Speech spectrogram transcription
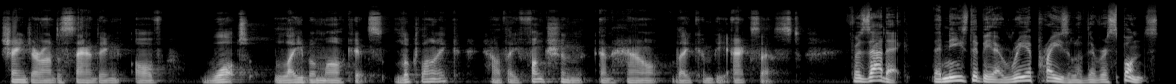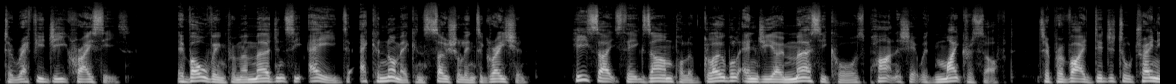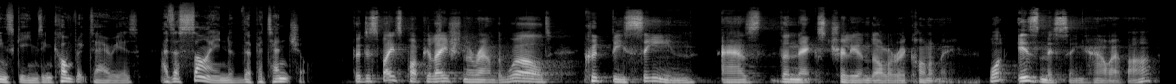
change our understanding of what labor markets look like, how they function, and how they can be accessed. For Zadek, there needs to be a reappraisal of the response to refugee crises, evolving from emergency aid to economic and social integration. He cites the example of global NGO Mercy Corps' partnership with Microsoft to provide digital training schemes in conflict areas as a sign of the potential. The displaced population around the world could be seen as the next trillion dollar economy. What is missing, however,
